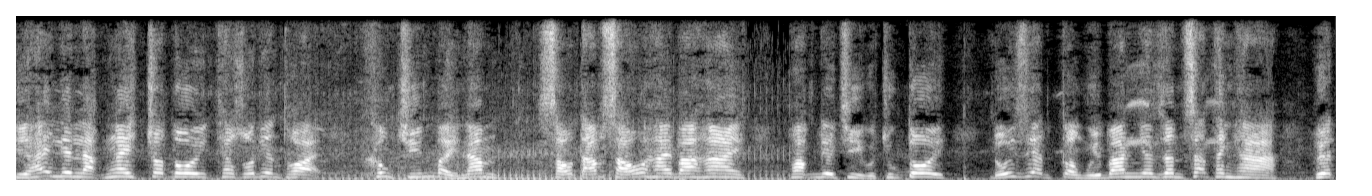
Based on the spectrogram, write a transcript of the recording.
thì hãy liên lạc ngay cho tôi theo số điện thoại 0975 686 232 hoặc địa chỉ của chúng tôi đối diện cổng Ủy ban nhân dân xã Thanh Hà, huyện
